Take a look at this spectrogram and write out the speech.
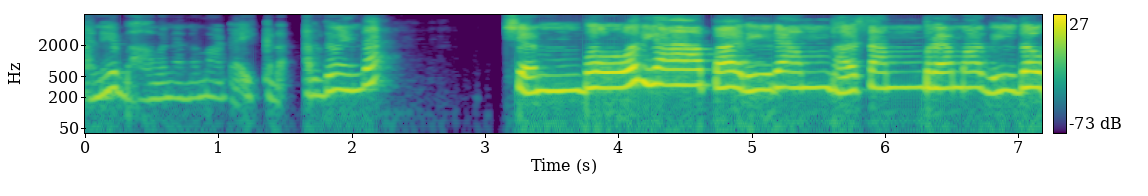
అనే భావన అన్నమాట ఇక్కడ. అర్థమైందా? శంభోర్యా పరిరంభ సంభ్రమ విధౌ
